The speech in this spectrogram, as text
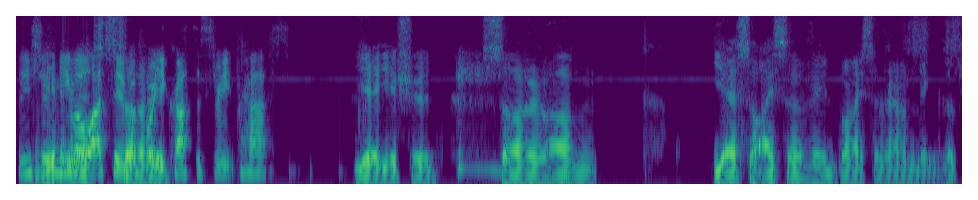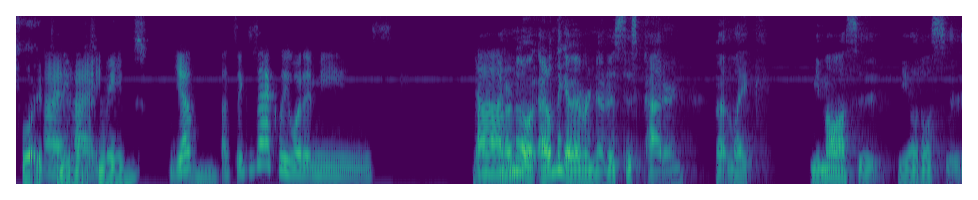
So you should Yeah, Mimo Watsu before you cross the street, perhaps. Yeah, you should. So, um, yeah, so I surveyed my surroundings. That's what it Hi, pretty much means. Yep, Mhm. that's exactly what it means. Yeah, I don't Um, know. I don't think I've ever noticed this pattern, but like mimawasu, miorosu,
